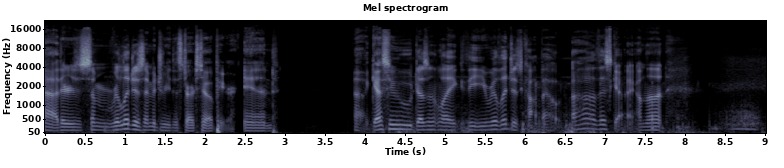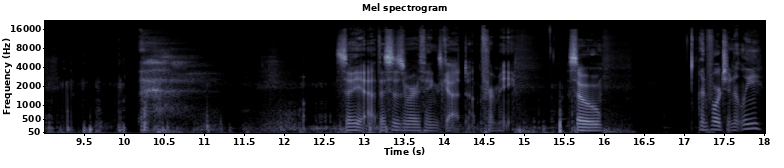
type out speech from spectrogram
Uh, there's some religious imagery that starts to appear, and uh, guess who doesn't like the religious cop out? Uh, this guy. I'm not. so yeah, this is where things got dumb for me. So unfortunately,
